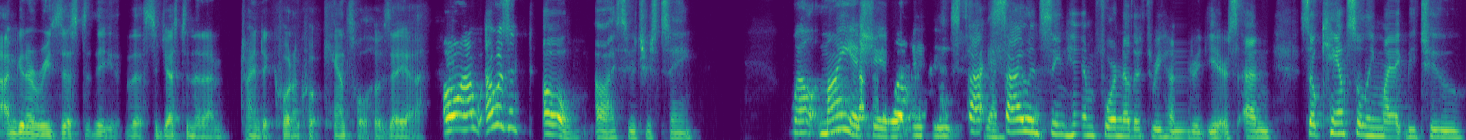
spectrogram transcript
I'm going to resist the, the suggestion that I'm trying to quote unquote cancel Hosea. Oh, I, I wasn't, oh, oh, I see what you're saying. Well, my issue. Well, and- and- Si- yeah. Silencing him for another 300 years. And so canceling might be too,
